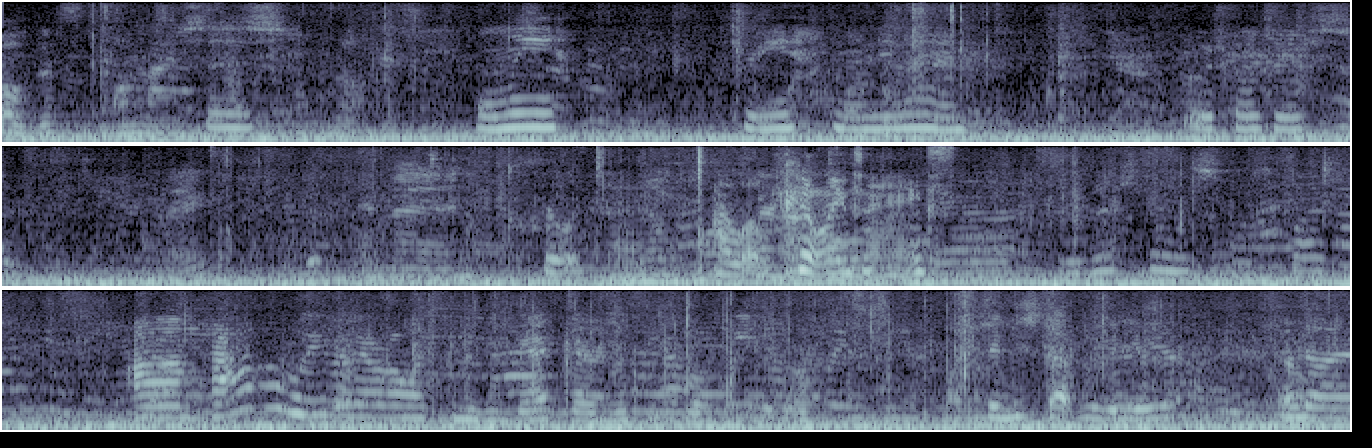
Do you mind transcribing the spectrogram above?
Oh, this one This nice. is only three ninety nine. Would focus. Acrylic tag. I love acrylic tags. Probably, I don't know what's gonna be back there unless it's close to the door. Did you stop the video yet? No.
